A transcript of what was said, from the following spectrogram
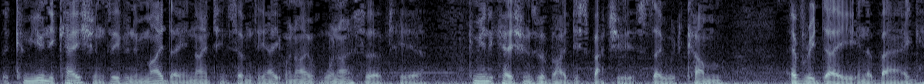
The communications, even in my day in 1978 when I, when I served here, communications were by dispatches. They would come every day in a bag.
